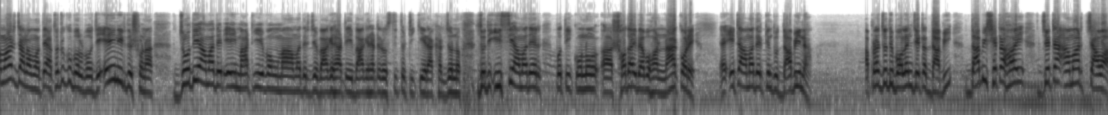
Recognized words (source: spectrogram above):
আমার জানা মতে এতটুকু বলব যে এই নির্দেশনা, যদি আমাদের এই মাটি এবং মা আমাদের যে বাগেরহাট, এই বাগেরহাটের অস্তিত্ব টিকিয়ে রাখার জন্য, যদি ইসি আমাদের প্রতি কোনো সদাই ব্যবহার না করে এটা আমাদের কিন্তু দাবি না। আপনারা যদি বলেন যে এটা দাবি দাবি সেটা হয় যেটা আমার চাওয়া।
